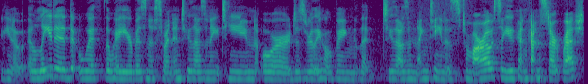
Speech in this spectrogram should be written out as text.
you know, elated with the way your business went in 2018, or just really hoping that 2019 is tomorrow, so you can kind of start fresh,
